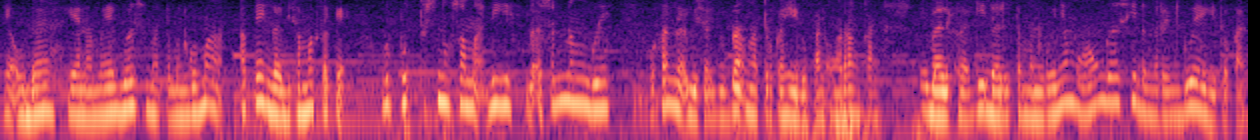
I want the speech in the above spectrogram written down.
Ya udah ya namanya gue sama temen gue mah apa yang nggak bisa maksa kayak lu putus noh sama dia nggak seneng gue. Gue kan nggak bisa juga ngatur kehidupan orang kan. Ya balik lagi dari temen gue nya mau nggak sih dengerin gue gitu kan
